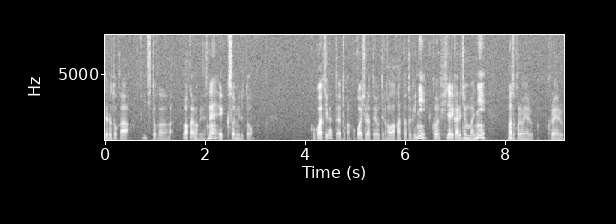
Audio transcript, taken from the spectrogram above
0とか1とかが分かるわけですね。X を見ると。ここは違ったよとか、ここは一緒だったよっていうのが分かったときに、これ左から順番に、まずこれをやる、これをやる、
